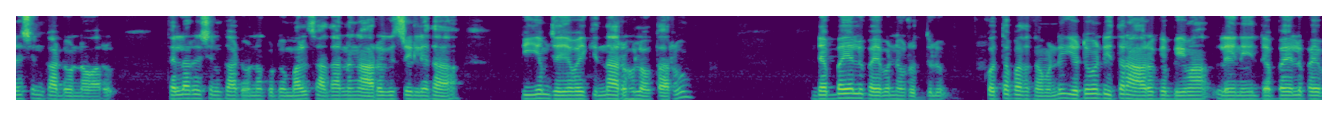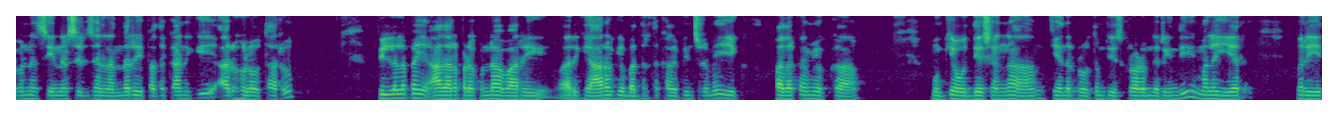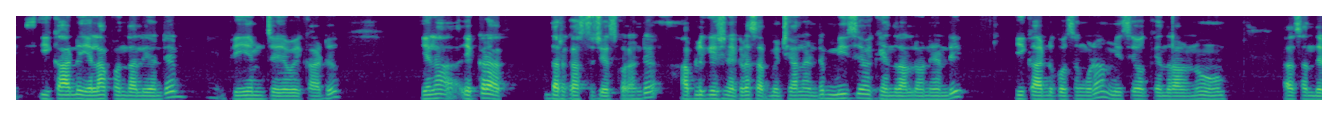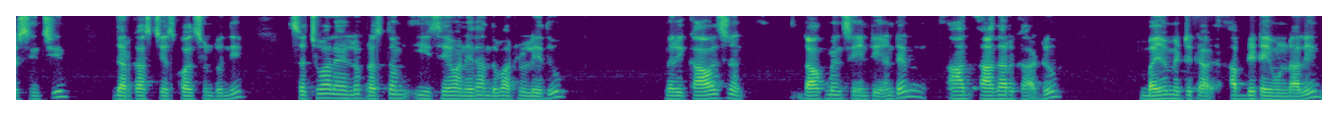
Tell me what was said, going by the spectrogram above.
రేషన్ కార్డు ఉన్నవారు, తెల్ల రేషన్ కార్డు ఉన్న కుటుంబాలు సాధారణంగా ఆరోగ్యశ్రీ లేదా పీఎంజేఏవై కింద అర్హులవుతారు. డెబ్బై ఏళ్ళు పైబడిన వృద్ధులు. కొత్త పథకం అండి. ఎటువంటి ఇతర ఆరోగ్య బీమా లేని డెబ్బై ఏళ్ళు పైబడిన సీనియర్ సిటిజన్లందరూ ఈ పథకానికి అర్హులవుతారు. పిల్లలపై ఆధారపడకుండా వారి వారికి ఆరోగ్య భద్రత కల్పించడమే ఈ పథకం యొక్క ముఖ్య ఉద్దేశంగా కేంద్ర ప్రభుత్వం తీసుకురావడం జరిగింది. మళ్ళీ ఇయర్ మరి ఈ కార్డుని ఎలా పొందాలి అంటే పీఎంజేఏవై కార్డు ఎలా ఎక్కడ దరఖాస్తు చేసుకోవాలంటే అప్లికేషన్ ఎక్కడ సబ్మిట్ చేయాలంటే మీ సేవా కేంద్రాల్లోనే అండి. ఈ కార్డు కోసం కూడా మీ సేవా కేంద్రాలను సందర్శించి దరఖాస్తు చేసుకోవాల్సి ఉంటుంది. సచివాలయాల్లో ప్రస్తుతం ఈ సేవ అనేది అందుబాటులో లేదు. మరి కావాల్సిన డాక్యుమెంట్స్ ఏంటి అంటే ఆధార్ కార్డు, బయోమెట్రిక్ అప్డేట్ అయి ఉండాలి.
